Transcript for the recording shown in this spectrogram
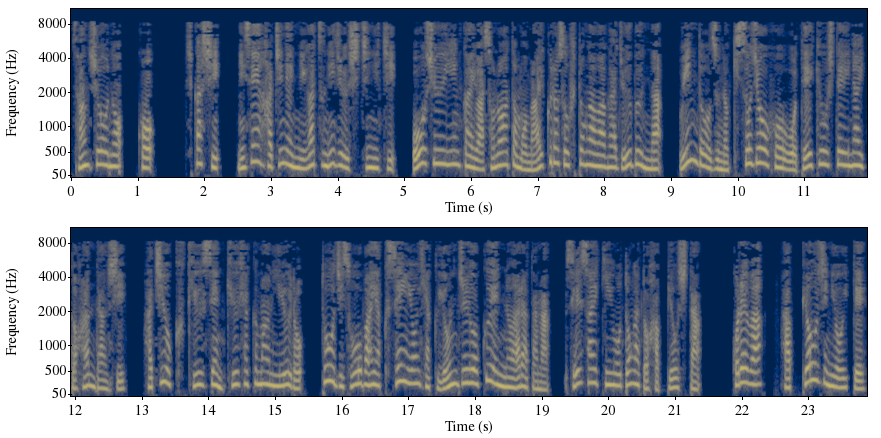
参照の子。しかし、2008年2月27日、欧州委員会はその後もマイクロソフト側が十分な Windows の基礎情報を提供していないと判断し、8億9900万ユーロ、当時相場約1440億円の新たな制裁金をトガと発表した。これは発表時において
